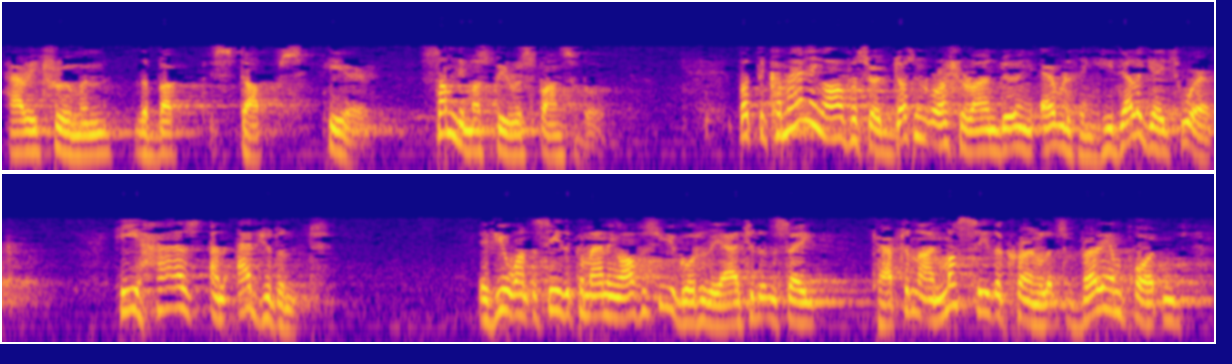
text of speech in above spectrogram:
Harry Truman, the buck stops here. Somebody must be responsible. But the commanding officer doesn't rush around doing everything. He delegates work. He has an adjutant. If you want to see the commanding officer, you go to the adjutant and say, Captain, I must see the colonel. It's very important.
